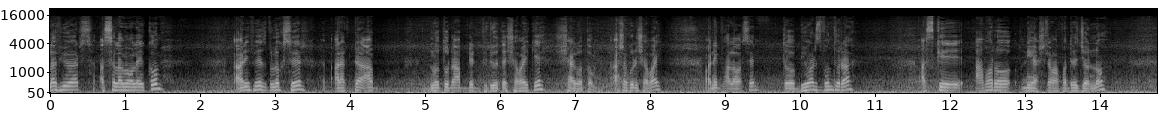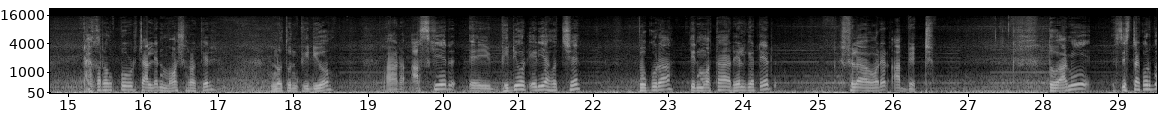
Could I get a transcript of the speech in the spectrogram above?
হ্যালো ভিউয়ার্স, আসসালামু আলাইকুম। আরিফেস ব্লগসের আর একটা আপ নতুন আপডেট ভিডিওতে সবাইকে স্বাগতম। আশা করি সবাই অনেক ভালো আছেন। তো ভিউয়ার্স, বন্ধুরা, আজকে আবারও নিয়ে আসলাম আপনাদের জন্য ঢাকা রংপুর চার লেন মহাসড়কের নতুন ভিডিও। আর আজকের এই ভিডিওর এরিয়া হচ্ছে বগুড়া তিনমাথা রেলগেটের ফ্লাইওভারের আপডেট। তো আমি চেষ্টা করব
